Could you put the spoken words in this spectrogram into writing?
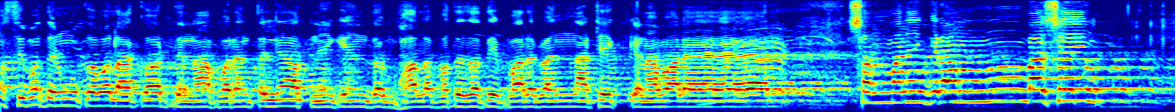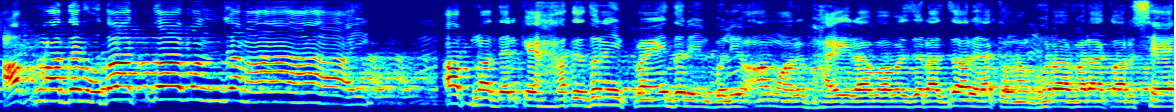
মুসিবতের মোকাবেলা করতে না পারেন, তাহলে আপনি কিন্তু ভালো পথে যেতে পারবেন না, ঠিক কেনা বলেন? সম্মানী গ্রামবাসী, আপনাদের উদাত্ত জানাই, আপনাদেরকে হাতে ধরে পায়ে ধরে বলি, আমার ভাইরা বাবা যারা যারা এখনও ঘোরাফেরা করছেন,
